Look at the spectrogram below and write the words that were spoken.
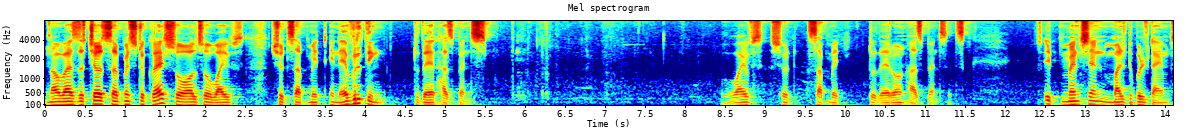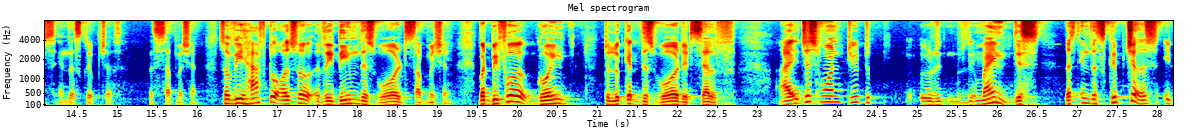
Now, as the church submits to Christ, so also wives should submit in everything to their husbands. Wives should submit to their own husbands. It's, it mentioned multiple times in the scriptures, the submission. So we have to also redeem this word submission. But before going to look at this word itself, I just want you to re- remind this that in the scriptures it,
